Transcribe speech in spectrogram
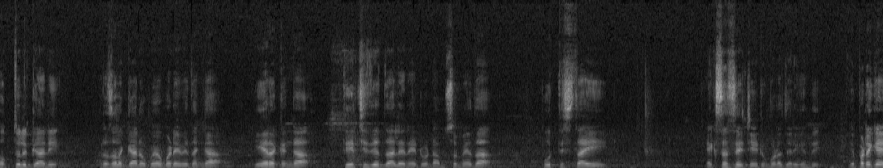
భక్తులకు కానీ ప్రజలకు కానీ ఉపయోగపడే విధంగా ఏ రకంగా తీర్చిదిద్దాలి అనేటువంటి అంశం మీద పూర్తి స్థాయి ఎక్సర్సైజ్ చేయడం కూడా జరిగింది. ఇప్పటికే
